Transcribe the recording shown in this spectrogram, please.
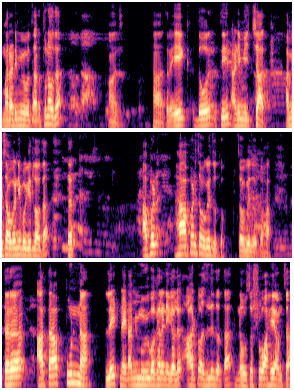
मराठी मूवी होता. तू नव्हता? हां. हां तर एक दोन तीन आणि मी चार. आम्ही चौघांनी बघितला होता. तर आपण हा आपण चौघेच होतो. चौघेच होतो हा. तर आता पुन्हा लेट नाईट आम्ही मूवी बघायला निघालोय. आठ वाजलेच आता. नऊचा शो आहे आमचा.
